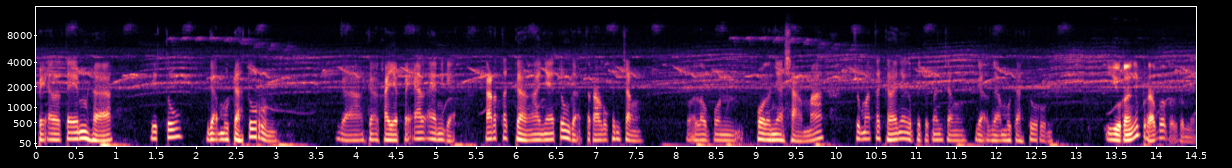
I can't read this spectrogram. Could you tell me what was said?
PLTMH itu nggak mudah turun. Nggak nggak kayak PLN nggak. Karena tegangannya itu nggak terlalu kencang. Walaupun voltnya sama cuma tegangannya nggak begitu kencang. Nggak nggak mudah turun. Iurannya berapa pak Sama?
